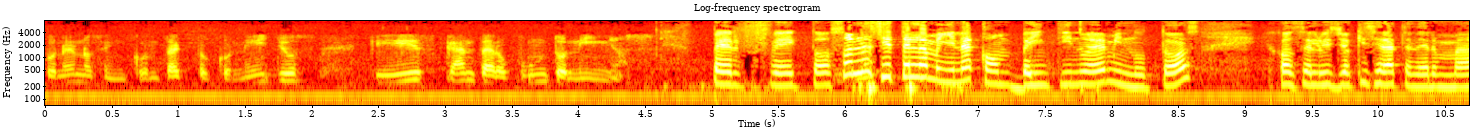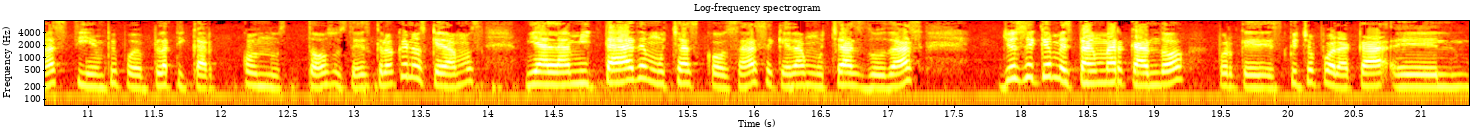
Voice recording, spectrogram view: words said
ponernos en contacto con ellos, que es cántaro.niños. Perfecto. Son las 7 de la mañana con 29 minutos. José Luis, yo quisiera tener más tiempo y poder platicar con todos ustedes. Creo que nos quedamos ni a la mitad de muchas cosas, se quedan muchas dudas. Yo sé que me están marcando porque escucho por acá el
